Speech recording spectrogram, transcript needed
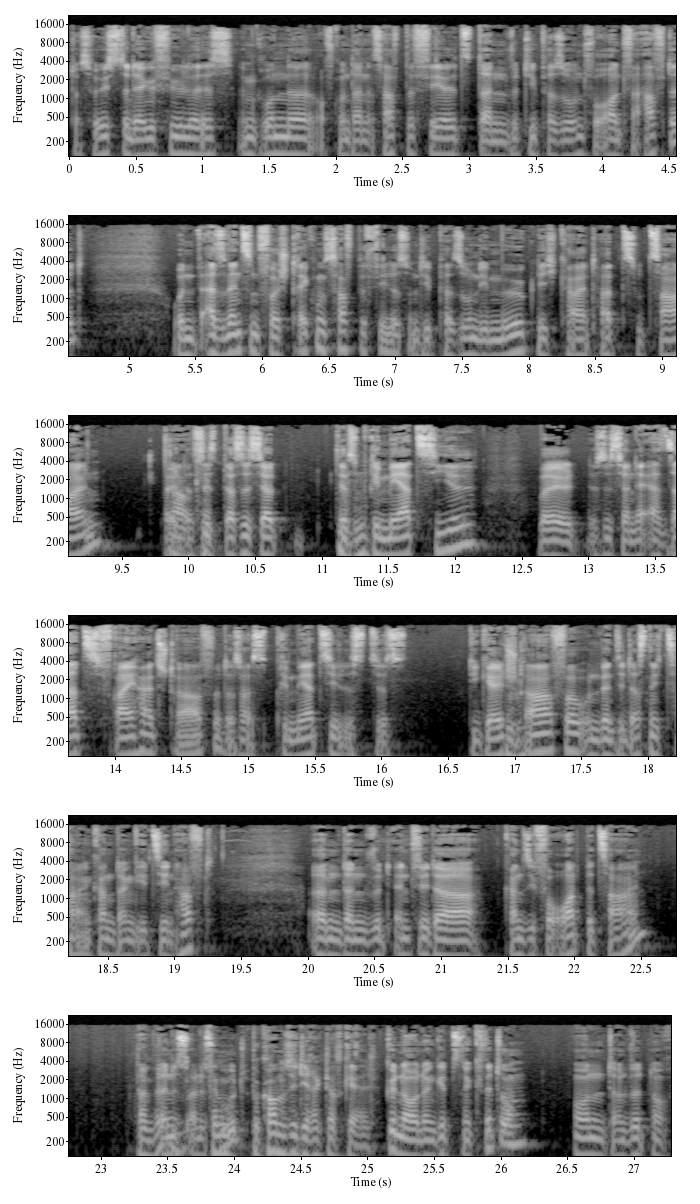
das höchste der Gefühle ist im Grunde aufgrund eines Haftbefehls, dann wird die Person vor Ort verhaftet. Und also wenn es ein Vollstreckungshaftbefehl ist und die Person die Möglichkeit hat zu zahlen, weil ah, okay. das ist das ist ja das mhm. Primärziel, weil es ist ja eine Ersatzfreiheitsstrafe, das heißt Primärziel ist das die Geldstrafe mhm. und wenn sie das nicht zahlen kann, dann geht sie in Haft ähm, dann wird entweder, kann sie vor Ort bezahlen, dann, dann ist alles dann gut. Bekommen sie direkt das Geld. Genau, dann gibt's eine Quittung und dann wird noch,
